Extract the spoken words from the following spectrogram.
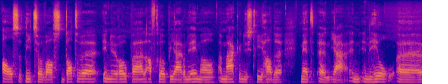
als het niet zo was dat we in Europa de afgelopen jaren nu eenmaal een maakindustrie hadden met een, ja, een, een heel uh,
